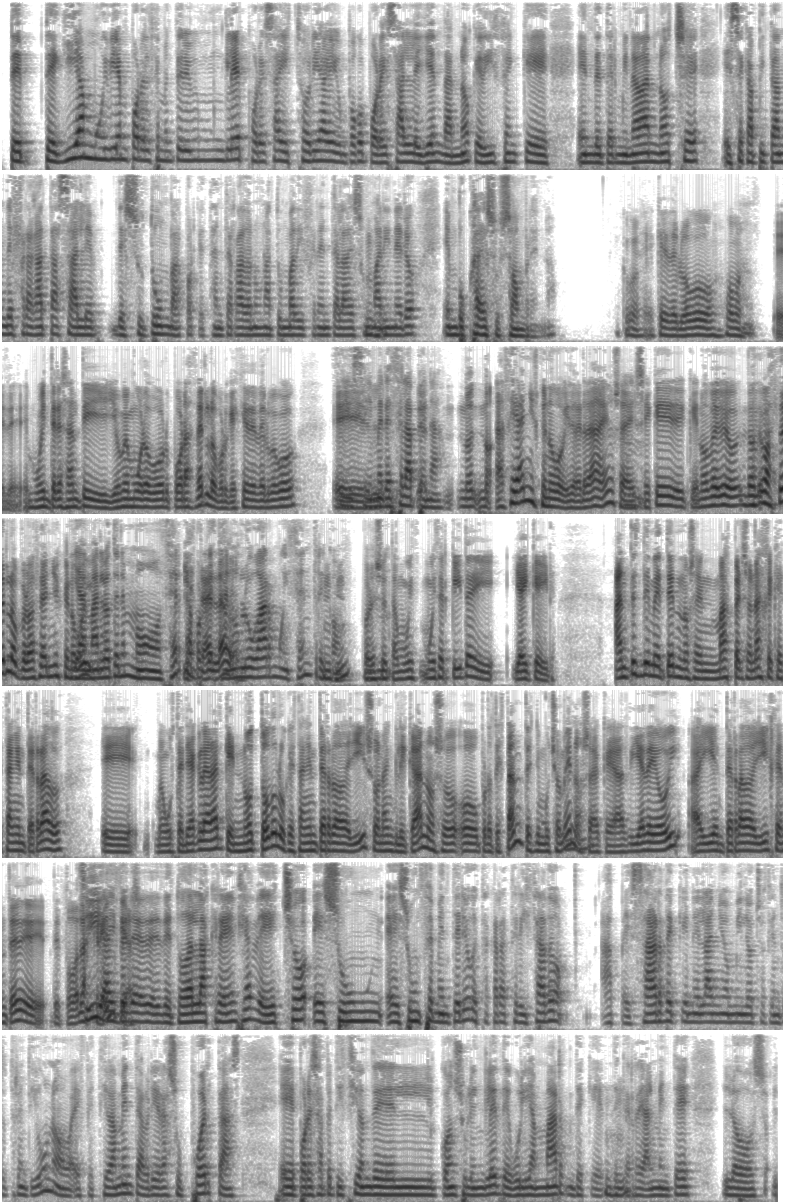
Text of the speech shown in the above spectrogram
te, te, guían muy bien por el cementerio inglés, por esa historia y un poco por esas leyendas, ¿no? Que dicen que en determinadas noches ese capitán de fragata sale de su tumba, porque está enterrado en una tumba diferente a la de sus marineros, en busca de sus hombres, ¿no? Que desde luego, mm. eh, es muy interesante y yo me muero por, por hacerlo, porque es que desde luego Sí, sí, merece la pena. hace años que no voy, de verdad, ¿eh? O sea, mm. sé que, no, debo, no, debo, hacerlo, pero hace años que no voy. Y además lo tenemos cerca, porque está en un lugar muy céntrico. Por eso está muy, muy cerquita y, hay que ir. Antes de meternos en más personajes que están enterrados, eh, me gustaría aclarar que no todos los que están enterrados allí son anglicanos o, protestantes, ni mucho menos. O sea, que a día de hoy hay enterrado allí gente de, todas las creencias. Sí, hay de, todas las creencias. De hecho, es un, es un cementerio que está caracterizado a pesar de que en el año 1831 efectivamente abriera sus puertas eh, por esa petición del cónsul inglés de William Mark de que, realmente los,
